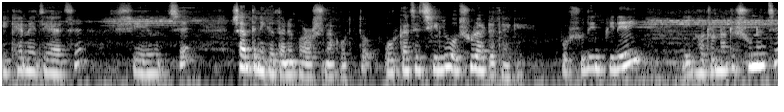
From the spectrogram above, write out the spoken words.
এখানে যে আছে, সে হচ্ছে শান্তিনিকেতনে পড়াশোনা করতো। ওর কাছে ছিল ও সুরাটে থাকে। পরশু দিন ফিরেই এই ঘটনাটা শুনেছে,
